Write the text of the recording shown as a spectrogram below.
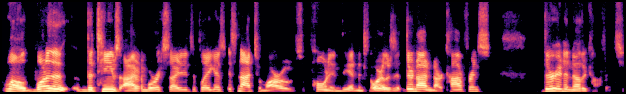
Well, one of the the teams I'm more excited to play against, it's not tomorrow's opponent, the Edmonton Oilers. They're not in our conference. They're in another conference.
